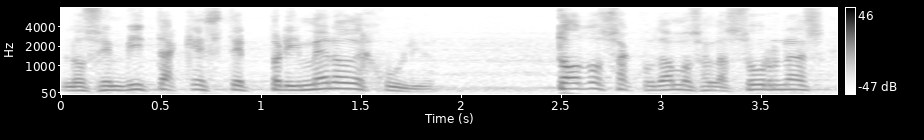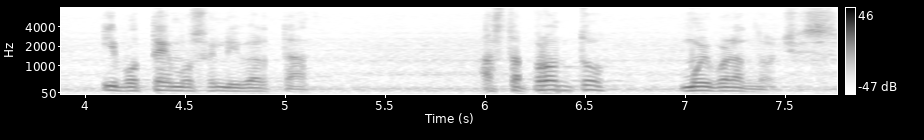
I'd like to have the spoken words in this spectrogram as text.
los invita a que este primero de julio todos acudamos a las urnas y votemos en libertad. Hasta pronto, muy buenas noches.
